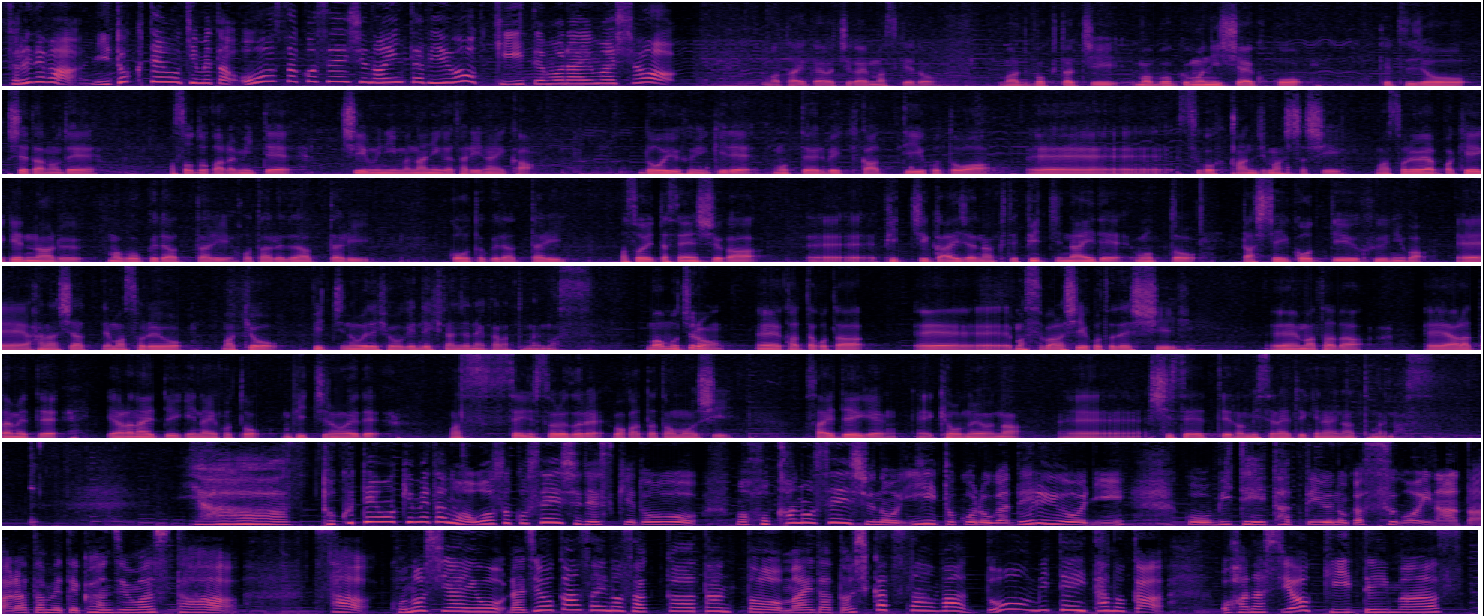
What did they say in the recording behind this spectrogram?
それでは2得点を決めた大迫選手のインタビューを聞いてもらいましょう、まあ、大会は違いますけど、まあ、僕たち、まあ、僕も2試合ここ欠場してたので、ま、外から見てチームに今何が足りないかどういう雰囲気でもっとやるべきかっていうことは、えー、すごく感じましたし、まあ、それをやっぱ経験のある、まあ、僕であったり蛍であったり豪徳であったり、まあ、そういった選手が、えー、ピッチ外じゃなくてピッチ内でもっと出していこうっていうふうには、えー、話し合って、まあ、それを、まあ、今日ピッチの上で表現できたんじゃないかなと思います、まあ、もちろん、えー、勝ったことは、えーまあ、素晴らしいことですし、えーまあ、ただ、えー、改めてやらないといけないことピッチの上で、まあ、選手それぞれ分かったと思うし最低限、えー、今日のような、えー、姿勢っていうのを見せないといけないなと思います。いや得点を決めたのは大迫選手ですけど、まあ、他の選手のいいところが出るようにこう見ていたっていうのがすごいなと改めて感じましたさあこの試合をラジオ関西のサッカー担当前田利勝さんはどう見ていたのかお話を聞いています、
